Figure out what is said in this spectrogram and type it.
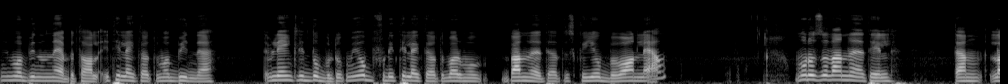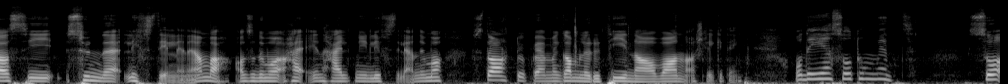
du må begynne å nedbetale. I tillegg til at du må begynne Det blir egentlig dobbelt opp med jobb, for i tillegg til at du bare må venne deg til at du skal jobbe vanlig igjen, må du også venne deg til den, la oss si, sunne livsstilen din igjen, da. Altså du må ha en helt ny livsstil igjen. Du må starte opp igjen med gamle rutiner og vaner og slike ting. Og det er så tungvint. Så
